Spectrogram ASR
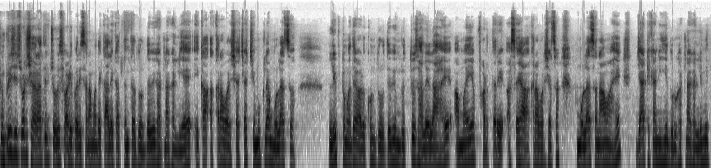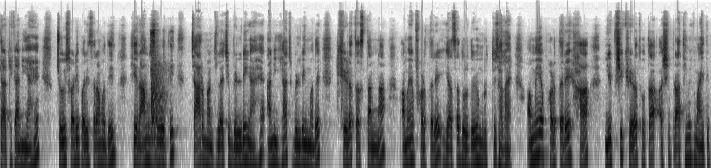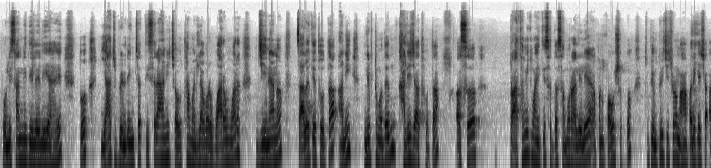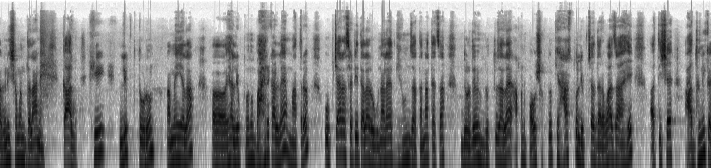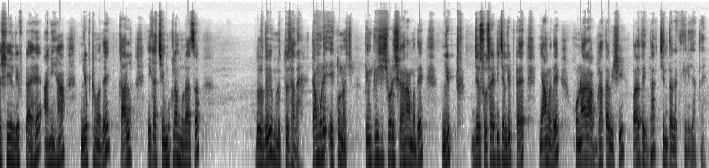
पिंपरी चिंचवड शहरातील चोवीसवाडी परिसरामध्ये काल एक अत्यंत दुर्दैवी घटना घडली आहे. एका अकरा वर्षाच्या चिमुकल्या मुलाचं लिफ्टमध्ये अडकून दुर्दैवी मृत्यू झालेला आहे. अमय फडतरे असं या अकरा वर्षाचं मुलाचं नाव आहे. ज्या ठिकाणी ही दुर्घटना घडली मी त्या ठिकाणी आहे. चोवीसवाडी परिसरामधील ही रामस्मृती चार मजल्याची बिल्डिंग आहे आणि ह्याच बिल्डिंगमध्ये खेळत असताना अमेय फडतरे याचा दुर्दैवी मृत्यू झाला आहे. अमेय फडतरे हा लिफ्टशी खेळत होता अशी प्राथमिक माहिती पोलिसांनी दिलेली आहे. तो याच बिल्डिंगच्या तिसऱ्या आणि चौथ्या मजल्यावर वारंवार जिन्यानं चालत येत होता आणि लिफ्टमधून खाली जात होता असं प्राथमिक माहिती सध्या समोर आलेली आहे. आपण पाहू शकतो की पिंपरी चिंचवड महापालिकेच्या अग्निशमन दलाने काल ही लिफ्ट तोडून अमेयला ह्या लिफ्टमधून बाहेर काढलं आहे मात्र उपचारासाठी त्याला रुग्णालयात घेऊन जाताना त्याचा दुर्दैवी मृत्यू झाला आहे आपण पाहू शकतो की हाच तो लिफ्टचा दरवाजा आहे. अतिशय आधुनिक अशी ही लिफ्ट आहे आणि ह्या लिफ्टमध्ये काल एका चिमुकल्या मुलाचं दुर्दैवी मृत्यू झाला आहे त्यामुळे एकूणच पिंपरी चिंचवड शहरामध्ये लिफ्ट जे सोसायटीचे लिफ्ट आहेत यामध्ये होणाऱ्या अपघाताविषयी परत एकदा चिंता व्यक्त केली जाते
